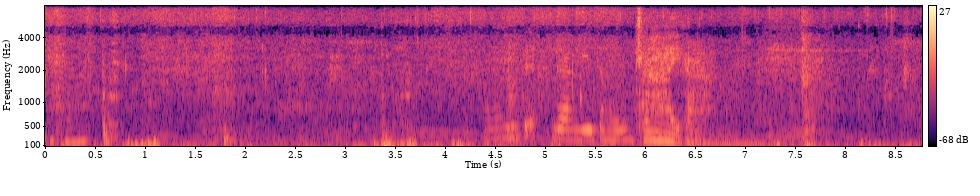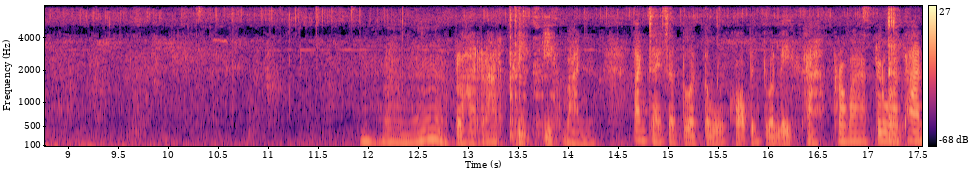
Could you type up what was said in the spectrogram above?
อื้อหือเรื่องดีจังเลยใช่ค่ะอือหือปลาราดพริกอีกวัน ตั้งใจจะตัวโตขอเป็นตัวเล็กค่ะ เพราะว่ากลัวทาน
